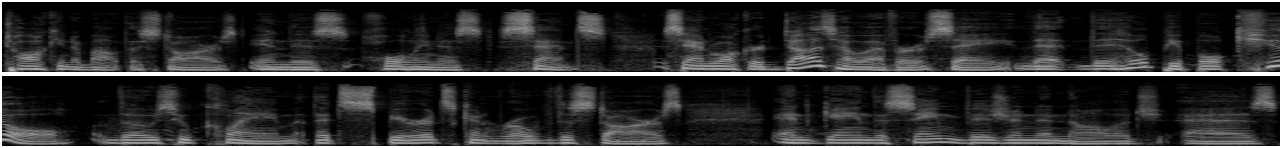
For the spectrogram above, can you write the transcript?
talking about the stars in this holiness sense. Sandwalker does, however, say that the hill people kill those who claim that spirits can rove the stars and gain the same vision and knowledge as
